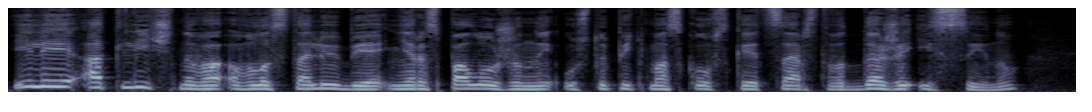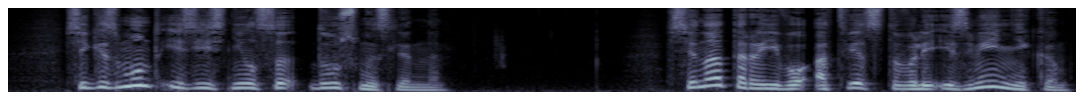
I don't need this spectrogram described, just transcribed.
или отличного властолюбия, не расположенный уступить московское царство даже и сыну, Сигизмунд изъяснился двусмысленно. Сенаторы его ответствовали изменникам,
